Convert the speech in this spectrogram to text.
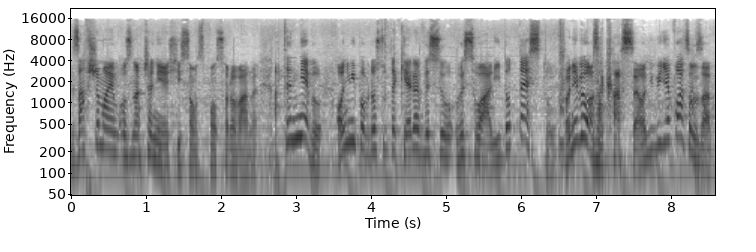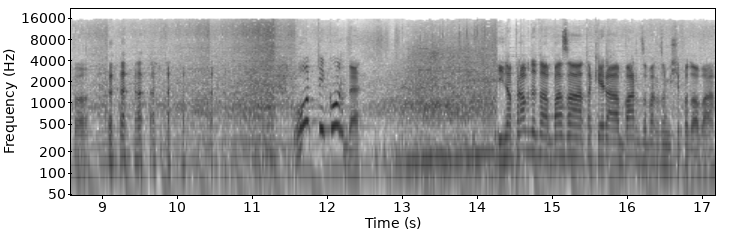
zawsze mają oznaczenie, jeśli są sponsorowane. A ten nie był. Oni mi po prostu tę kierę wysłali do testu. To nie było za kasę, oni mi nie płacą za to. O ty kurde! I naprawdę ta baza Takiera bardzo, bardzo mi się podoba.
